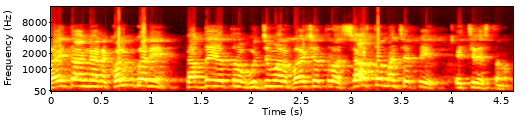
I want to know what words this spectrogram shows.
రైతాంగాన్ని కలుపుకొని పెద్ద ఎత్తున ఉద్యమాలు భవిష్యత్తులో చేస్తామని చెప్పి హెచ్చరిస్తున్నాం.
